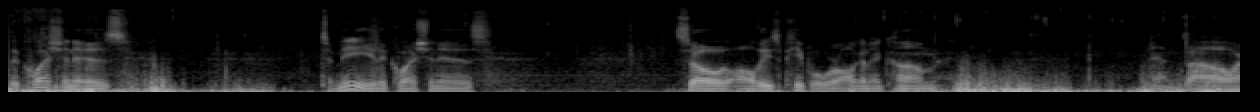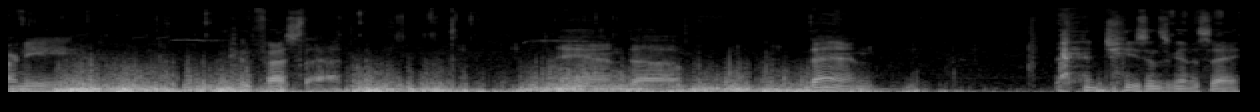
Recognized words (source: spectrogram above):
the question is, to me, the question is, so all these people, we're all going to come and bow our knee, confess that, and uh, then Jesus is going to say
